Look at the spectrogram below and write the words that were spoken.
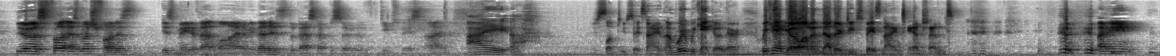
you know, as fun as much fun as is made of that line. I mean, that is the best episode of Deep Space Nine. I, uh, I just love Deep Space Nine. Um, we, we can't go there. We can't go on another Deep Space Nine tangent. I mean,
